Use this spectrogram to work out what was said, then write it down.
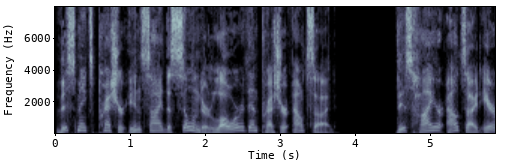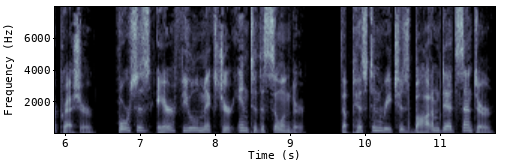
This makes pressure inside the cylinder lower than pressure outside. This higher outside air pressure forces air-fuel mixture into the cylinder. The piston reaches bottom dead center,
